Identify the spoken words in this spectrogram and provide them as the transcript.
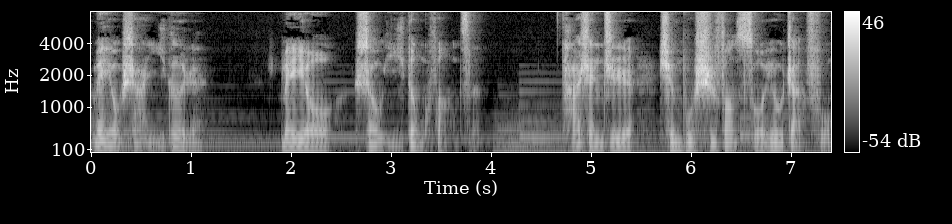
没有杀一个人。没有烧一栋房子，他甚至宣布释放所有战俘，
